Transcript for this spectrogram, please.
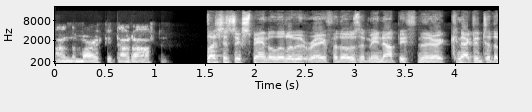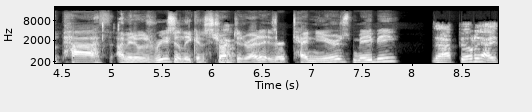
on the market that often. Let's just expand a little bit, Ray, for those that may not be familiar. Connected to the path, I mean, it was recently constructed, yeah. right? Is it 10 years maybe? That building, I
